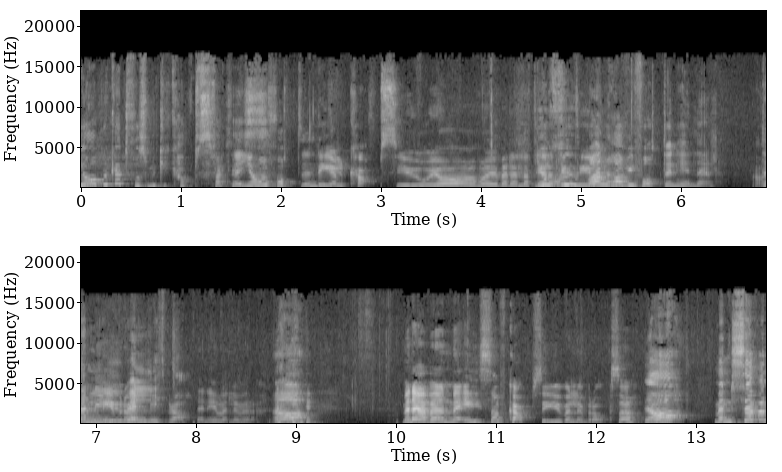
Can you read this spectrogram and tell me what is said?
jag, brukar inte få så mycket cups faktiskt. Jag har fått en del cups ju och jag har ju väl Jo, relaterat det till... sjuan har vi fått en hel del. Ja, den, är ju bra. väldigt bra. Den är väldigt bra. Ja. Men även Ace of Cups är ju väldigt bra också. ja, men Seven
